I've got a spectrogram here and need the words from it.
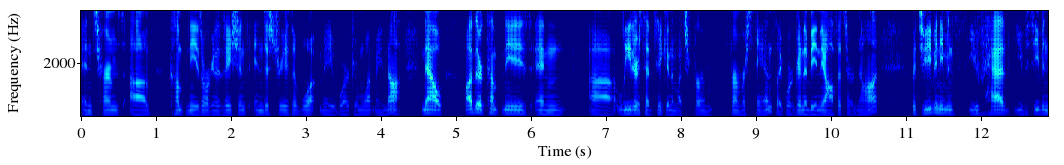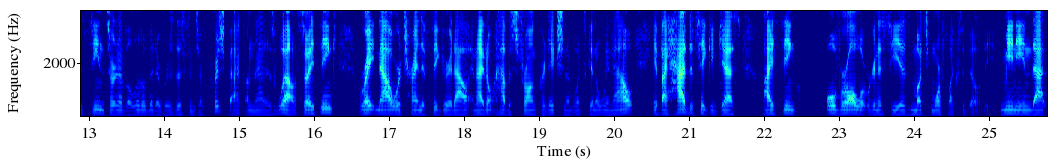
in terms of companies, organizations, industries of what may work and what may not. Now, other companies and uh, leaders have taken a much firm, firmer stance, like we're going to be in the office or not. But you even even you've had you've even seen sort of a little bit of resistance or pushback on that as well. So I think right now we're trying to figure it out, and I don't have a strong prediction of what's going to win out. If I had to take a guess, I think overall what we're going to see is much more flexibility meaning that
